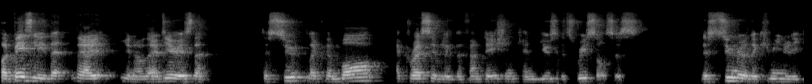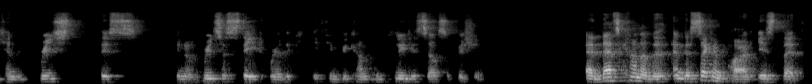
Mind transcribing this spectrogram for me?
but basically, the, the, you know, the idea is that the suit, like the more aggressively the foundation can use its resources, the sooner the community can reach this, you know, reach a state where the, it can become completely self-sufficient. And that's kind of the, and the second part is that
